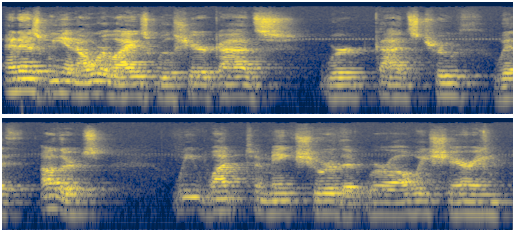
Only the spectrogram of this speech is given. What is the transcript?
and as we in our lives will share God's word, God's truth with others, we want to make sure that we're always sharing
